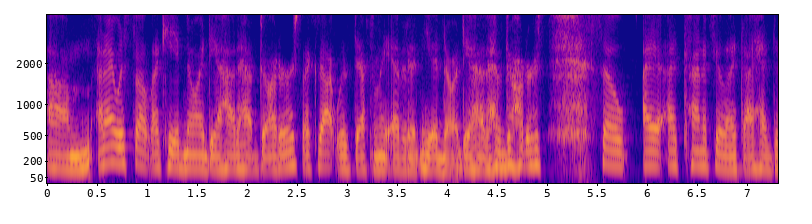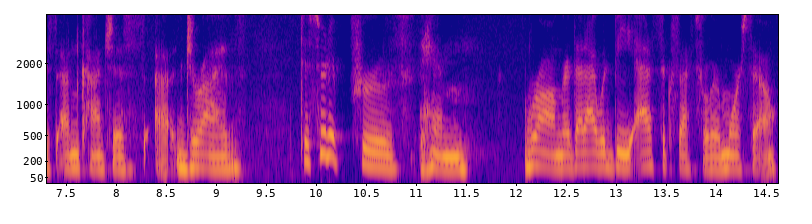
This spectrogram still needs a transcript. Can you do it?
Um, and I always felt like he had no idea how to have daughters. Like that was definitely evident. He had no idea how to have daughters. So I, I kind of feel like I had this unconscious uh, drive to sort of prove him wrong or that I would be as successful or more so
